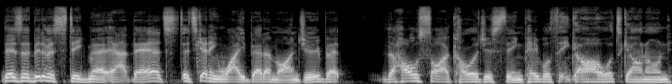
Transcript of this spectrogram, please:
there's a bit of a stigma out there. It's it's getting way better, mind you, but the whole psychologist thing, people think, oh, what's going on?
